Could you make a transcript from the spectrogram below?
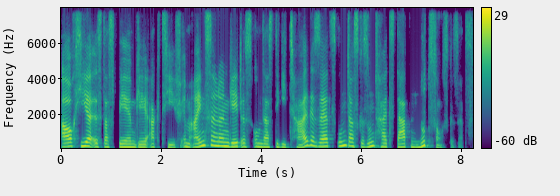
auch hier ist das BMG aktiv. Im Einzelnen geht es um das Digitalgesetz und das Gesundheitsdatennutzungsgesetz.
